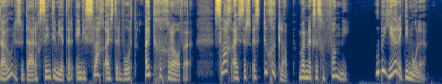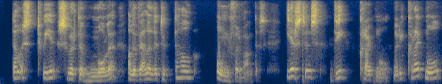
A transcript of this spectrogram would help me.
tou, dis so 30 cm en die slagyster word uitgegrawe. Slagysters is toegeklap, maar niks is gevang nie. Hoe beheer ek die molle? Daar is twee soorte molle, alhoewel hulle totaal onverwant is. Eerstens die kruipmol. Nou die kruipmol,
